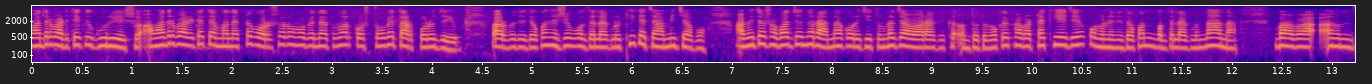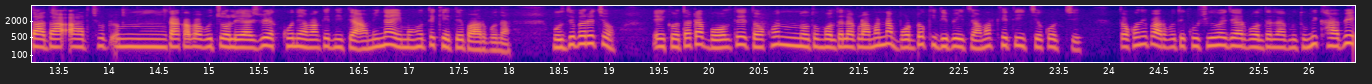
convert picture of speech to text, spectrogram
আমাদের বাড়ি থেকে ঘুরে এসো। আমাদের বাড়িটা তেমন একটা বড়সড় হবে না, তোমার কষ্ট হবে, তারপরও যেও। পার্বতী তখন হেসে বলতে লাগল, ঠিক আছে, আমি যাব। আমি তো সবার জন্য রান্না করেছি, তোমরা যাওয়ার আগে অন্তত পক্ষে খাবারটা খেয়ে যেও। কমলিনী তখন বলতে লাগল, না না, বাবা দাদা আর ছোট কাকাবাবু চলে আসবে, এক্ষুনি আমাকে নিতে আমি না এই মুহূর্তে খেতে পারব না। বুঝতে পেরেছ? এই কথাটা বলতে তখন নতুন বলতে লাগল, আমার না বড্ড খিদে পেয়েছে, আমার খেতে ইচ্ছে করছে। তখনই পার্বতী খুশি হয়ে যাওয়ার বলতে লাগল, তুমি খাবে?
